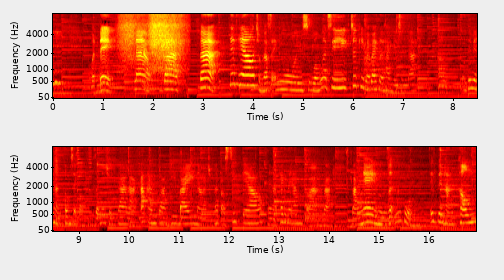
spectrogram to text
vấn đề. Nào và và tiếp theo chúng ta sẽ ngồi xuống và chi trước khi máy bay khởi hành thì chúng ta uh, tiếp viên hàng không sẽ có hướng dẫn cho chúng ta là cắt an toàn khi bay nào là chúng ta có seat belt là thắt dây an toàn và lắng nghe hướng dẫn của tiếp viên hàng không.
